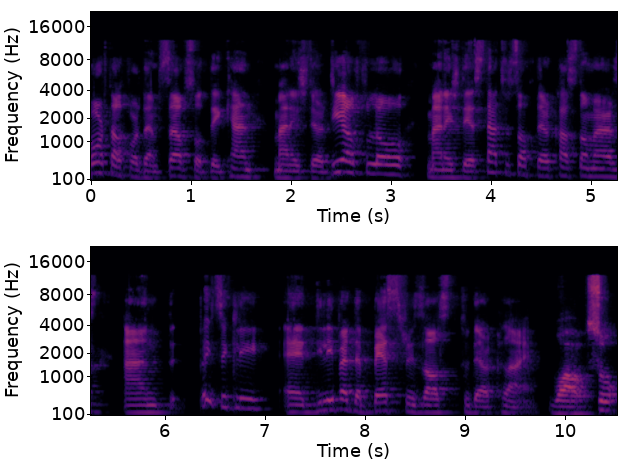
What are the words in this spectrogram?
portal for themselves so they can manage their deal flow, manage the status of their customers, and basically uh, deliver the best results to their client. Wow. So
